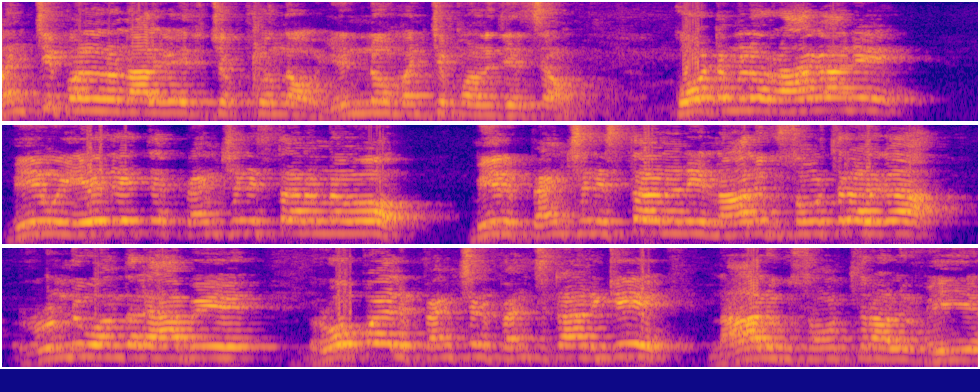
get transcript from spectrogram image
మంచి పనులు నాలుగైదు చెప్పుకుందాం. ఎన్నో మంచి పనులు చేశాం. కూటమిలో రాగానే మేము ఏదైతే పెన్షన్ ఇస్తానన్నామో మీరు పెన్షన్ ఇస్తానని నాలుగు సంవత్సరాలుగా రెండు వందల యాభై రూపాయలు పెన్షన్ పెంచడానికి నాలుగు సంవత్సరాలు వెయ్యి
